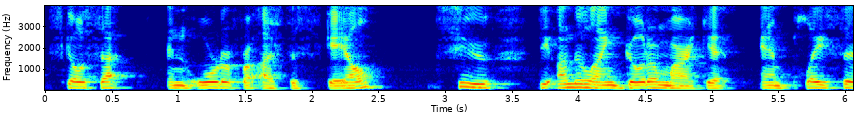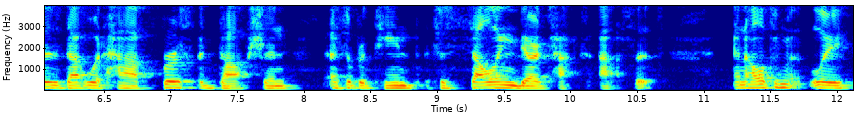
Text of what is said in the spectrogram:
skill set in order for us to scale to the underlying go to market and places that would have first adoption as it pertained to selling their tax assets and ultimately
